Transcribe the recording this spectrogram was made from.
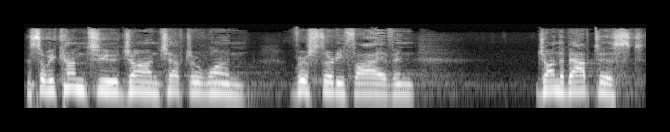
And so we come to John chapter 1, verse 35, and John the Baptist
